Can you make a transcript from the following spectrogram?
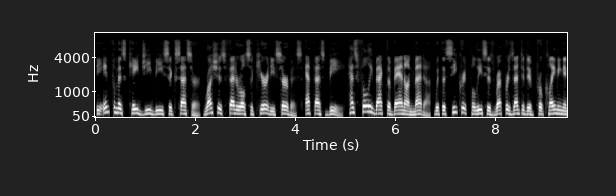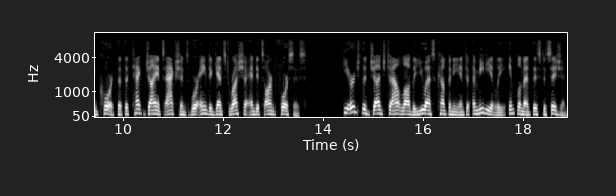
The infamous KGB successor, Russia's Federal Security Service FSB, has fully backed the ban on Meta, with the secret police's representative proclaiming in court that the tech giant's actions were aimed against Russia and its armed forces. He urged the judge to outlaw the U.S. company and to immediately implement this decision.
